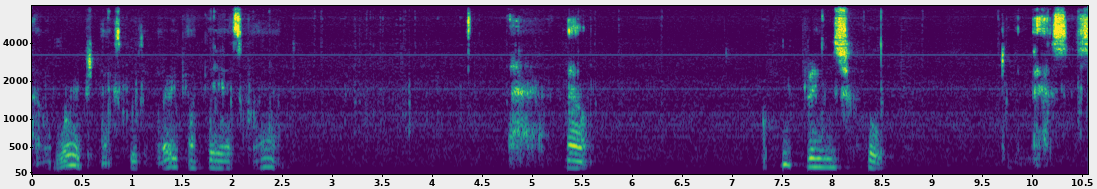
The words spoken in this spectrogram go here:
how it works. Mexico is a very Kafkaesque land. Now, who brings hope to the masses?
